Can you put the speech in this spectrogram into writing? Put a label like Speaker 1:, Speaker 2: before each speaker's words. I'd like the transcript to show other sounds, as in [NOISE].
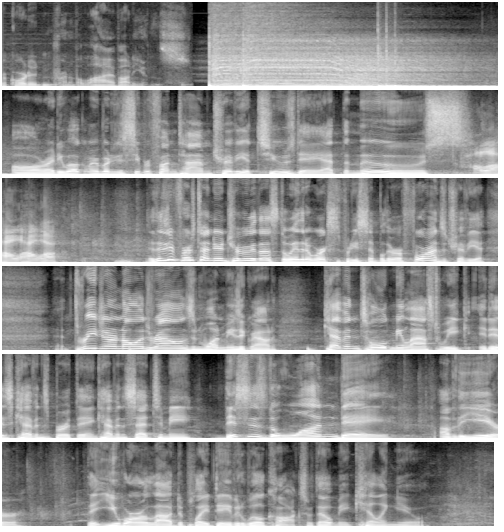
Speaker 1: recorded in front of a live audience.
Speaker 2: Alrighty, welcome everybody to Super Fun Time Trivia Tuesday at the Moose.
Speaker 3: Holla, holla, holla.
Speaker 2: If this is your first time doing trivia with us, the way that it works is pretty simple. There are four rounds of trivia, three general knowledge rounds, and one music round. Kevin told me last week it is Kevin's birthday, and Kevin said to me, This is the one day of the year that you are allowed to play David Wilcox without me killing you.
